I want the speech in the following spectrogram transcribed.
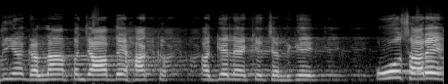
ਦੀਆਂ ਗੱਲਾਂ, ਪੰਜਾਬ ਦੇ ਹੱਕ ਅੱਗੇ ਲੈ ਕੇ ਚੱਲੀਏ। ਉਹ ਸਾਰੇ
